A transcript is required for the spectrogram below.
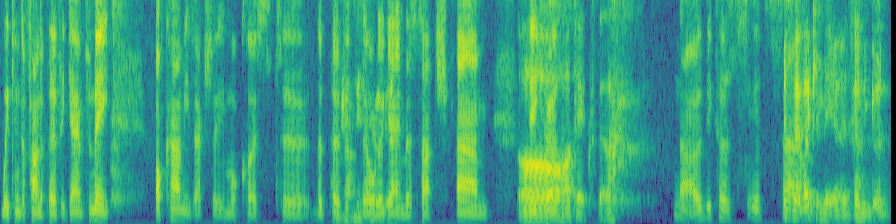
we can define a perfect game. For me, Okami is actually more close to the perfect Okami's Zelda really game as such. Um, Oh, Because- hot takes though. no, because it's It's made by um, Kamiya. It's gonna be good.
